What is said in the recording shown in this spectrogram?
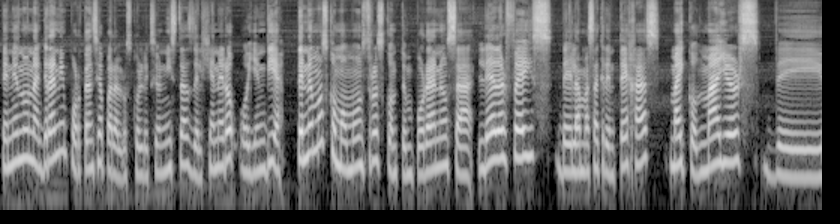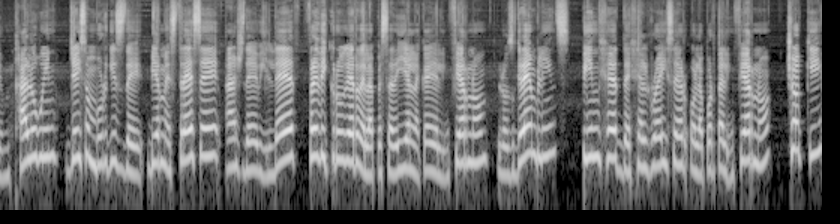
teniendo una gran importancia para los coleccionistas del género hoy en día. Tenemos como monstruos contemporáneos a Leatherface de La Masacre en Texas, Michael Myers de Halloween, Jason Burgess de Viernes 13, Ash de Evil Dead, Freddy Krueger de La Pesadilla en la calle del infierno, los Gremlins, Pinhead de Hellraiser o La Puerta al Infierno, Chucky,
